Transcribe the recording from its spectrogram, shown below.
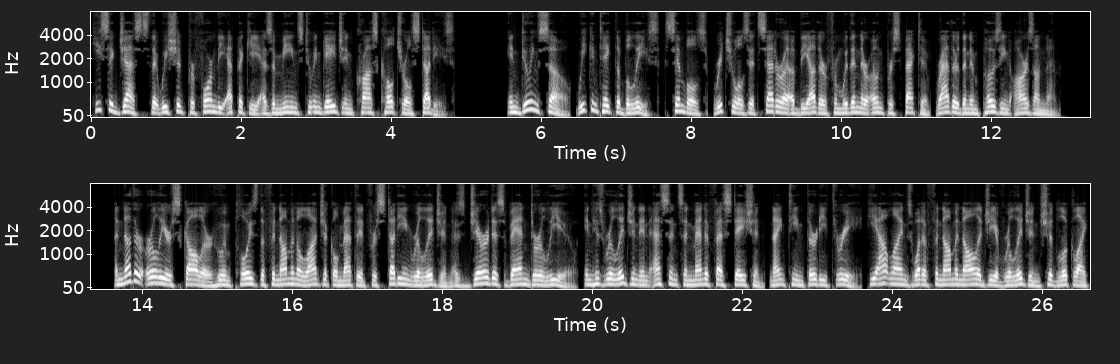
He suggests that we should perform the epoche as a means to engage in cross-cultural studies. In doing so, we can take the beliefs, symbols, rituals etc. of the other from within their own perspective, rather than imposing ours on them. Another earlier scholar who employs the phenomenological method for studying religion is Gerardus van der Leeuw. In his Religion in Essence and Manifestation 1933, he outlines what a phenomenology of religion should look like.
